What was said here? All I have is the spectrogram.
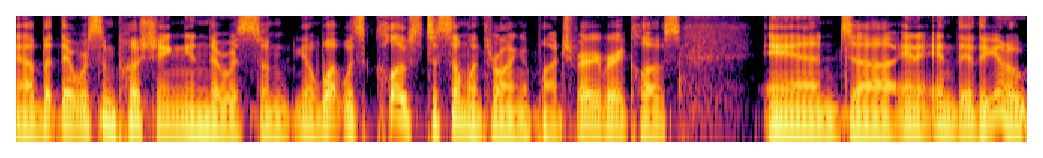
uh, but there was some pushing and there was some you know what was close to someone throwing a punch. Very very close and uh and and the, the, you know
